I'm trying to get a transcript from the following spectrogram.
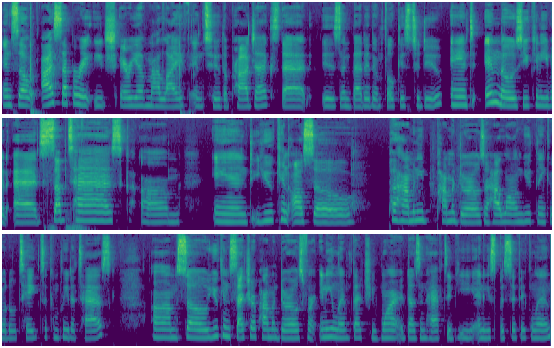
And so I separate each area of my life into the projects that is embedded in Focus to Do. And in those, you can even add subtask, um, and you can also put how many Pomodoros or how long you think it'll take to complete a task. Um, so you can set your Pomodoros for any length that you want. It doesn't have to be any specific length.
